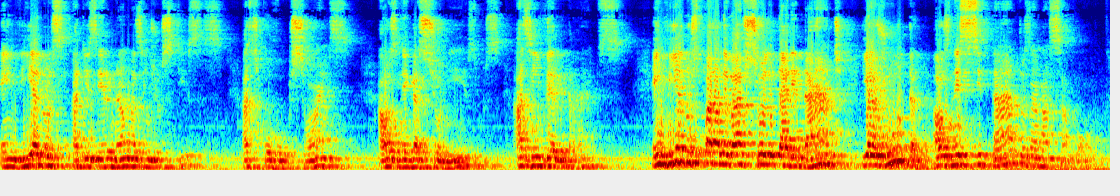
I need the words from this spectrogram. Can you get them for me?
Envia-nos a dizer não às injustiças, às corrupções, aos negacionismos, às inverdades. Envia-nos para levar solidariedade e ajuda aos necessitados à nossa volta.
